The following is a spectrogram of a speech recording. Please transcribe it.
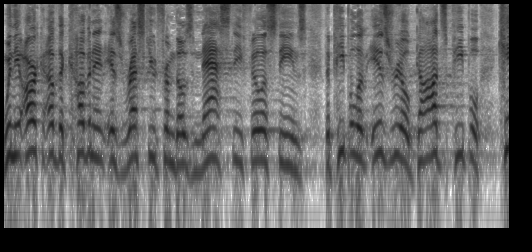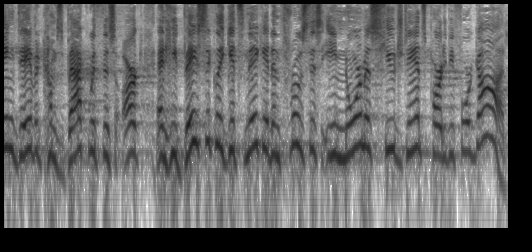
When the Ark of the Covenant is rescued from those nasty Philistines, the people of Israel, God's people, King David comes back with this Ark and he basically gets naked and throws this enormous, huge dance party before God.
